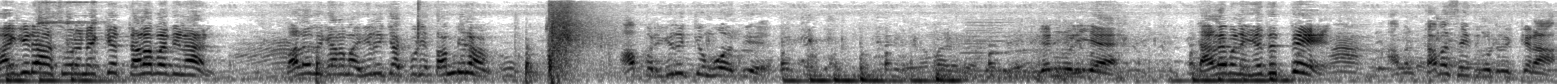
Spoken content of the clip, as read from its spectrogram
மகிடாசூரனுக்கு தளபதி நான். வலது கரமா இருக்கக்கூடிய தம்பி நான் அப்படி இருக்கும்போது என்னுடைய தலைவனை எதிர்த்து அவன் தவ செய்து கொண்டிருக்கிறான்.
